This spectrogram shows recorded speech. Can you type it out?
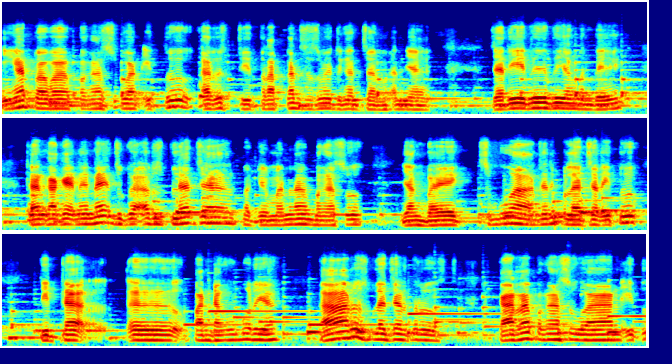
ingat bahwa pengasuhan itu harus diterapkan sesuai dengan zamannya. Jadi itu, itu yang penting. Dan kakek nenek juga harus belajar bagaimana mengasuh yang baik semua. Jadi belajar itu tidak eh, pandang umur ya, harus belajar terus. Karena pengasuhan itu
